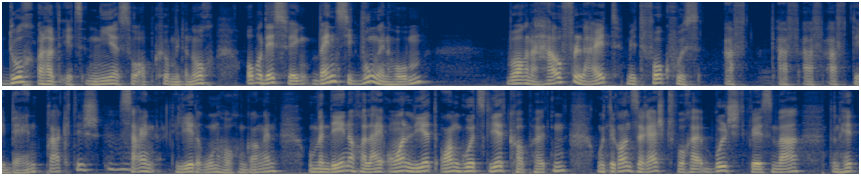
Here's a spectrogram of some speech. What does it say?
durch, oder halt jetzt nie so abgehoben wie danach, aber deswegen, wenn sie gewonnen haben, waren ein Haufen Leute mit Fokus auf, auf, auf, auf die Band praktisch, seien die Lieder unhochen gegangen. Und wenn die noch allein ein Lied, ein gutes Lied gehabt hätten und der ganze Rest vorher Bullshit gewesen war, dann hätte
